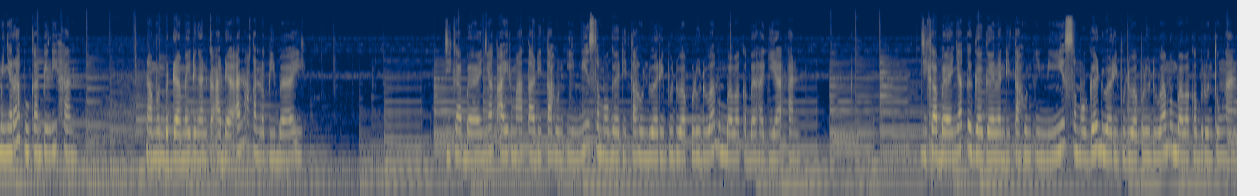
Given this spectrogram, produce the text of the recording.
Menyerah bukan pilihan namun berdamai dengan keadaan akan lebih baik. Jika banyak air mata di tahun ini, semoga di tahun 2022 membawa kebahagiaan. Jika banyak kegagalan di tahun ini, semoga 2022 membawa keberuntungan.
